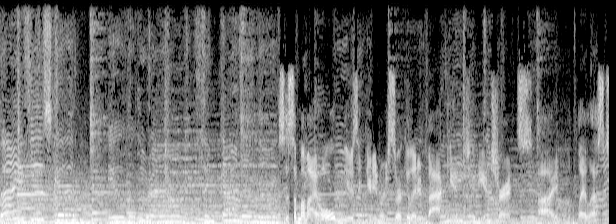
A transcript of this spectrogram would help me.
Life is good. You look around and think I'm in the This is some of my old music getting recirculated back into the insurance uh, into the playlist.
